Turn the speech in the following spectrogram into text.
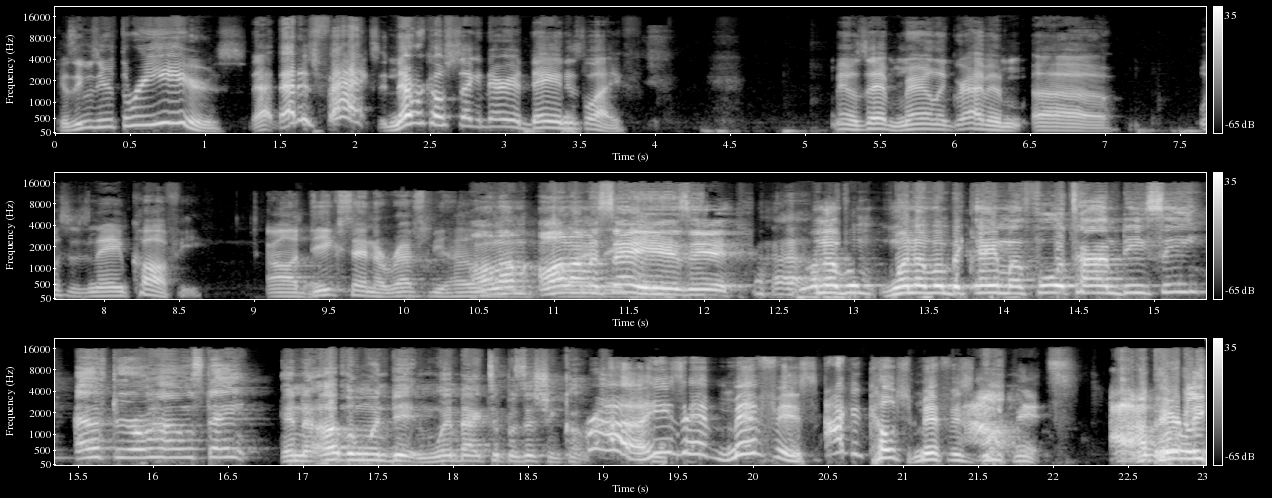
because he was here three years. That that is facts. And never coached secondary a day in his life. Man, was that Maryland grabbing uh, what's his name, Coffee? Oh, Deke saying the refs be hosing. all I'm all I'm gonna say is, is one of them one of them became a full time DC after Ohio State, and the other one didn't. Went back to position coach. Bruh, he's at Memphis. I could coach Memphis defense. Apparently,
